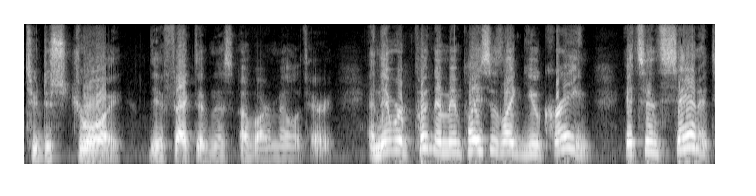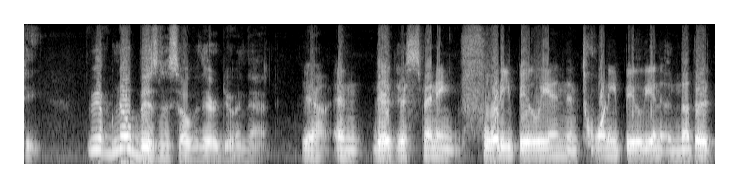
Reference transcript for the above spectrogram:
to destroy the effectiveness of our military. And then we're putting them in places like Ukraine. It's insanity. We have no business over there doing that. Yeah, and they're, they're spending 40 billion and 20 billion, another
